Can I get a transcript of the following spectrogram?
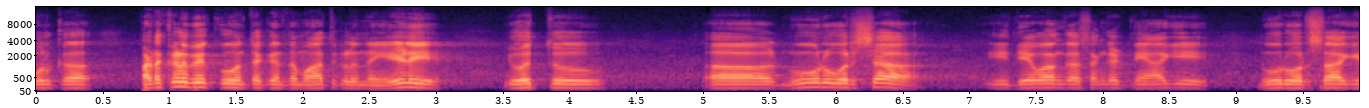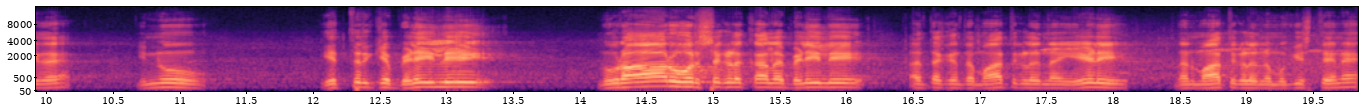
ಮೂಲಕ ಪಡ್ಕೊಳ್ಬೇಕು ಅಂತಕ್ಕಂಥ ಮಾತುಗಳನ್ನು ಹೇಳಿ ಇವತ್ತು ನೂರು ವರ್ಷ ಈ ದೇವಾಂಗ ಸಂಘಟನೆ ಆಗಿ ನೂರು ವರ್ಷ ಆಗಿದೆ. ಇನ್ನೂ ಎತ್ತರಕ್ಕೆ ಬೆಳೆಯಲಿ, ನೂರಾರು ವರ್ಷಗಳ ಕಾಲ ಬೆಳೀಲಿ ಅಂತಕ್ಕಂಥ ಮಾತುಗಳನ್ನು ಹೇಳಿ ನನ್ನ ಮಾತುಗಳನ್ನು ಮುಗಿಸ್ತೇನೆ.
